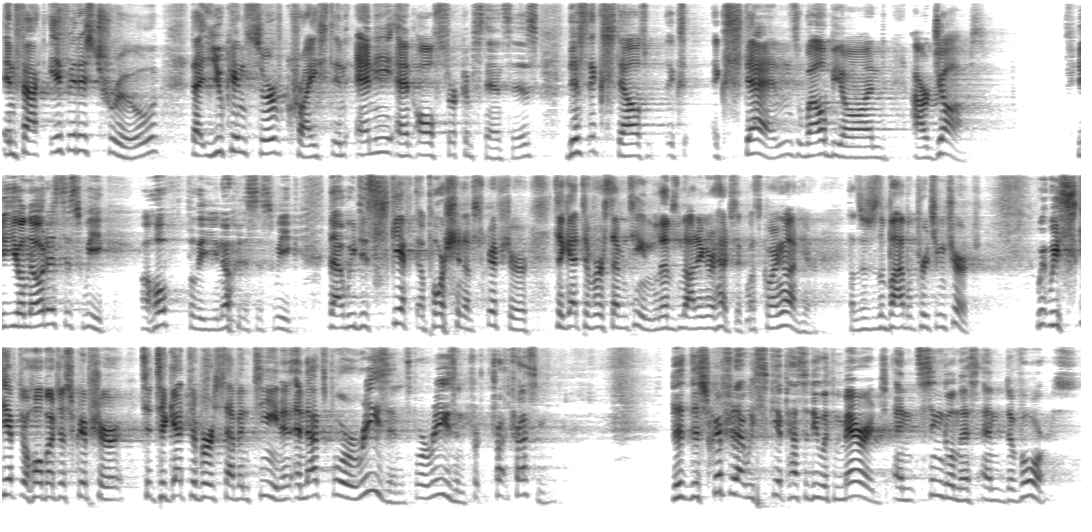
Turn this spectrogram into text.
In fact, if it is true that you can serve Christ in any and all circumstances, this extels, ex- extends well beyond our jobs. You'll notice this week, uh, hopefully you notice this week, that we just skipped a portion of Scripture to get to verse 17. Liv's nodding her head. She's like, what's going on here? I thought this was a Bible preaching church. We, we skipped a whole bunch of Scripture to, to get to verse 17, and, and that's for a reason. It's for a reason. Tr- trust me. The, the scripture that we skipped has to do with marriage and singleness and divorce.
